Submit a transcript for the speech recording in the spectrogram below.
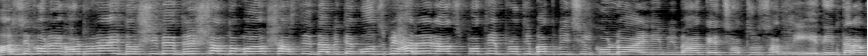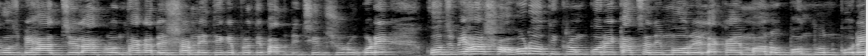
আজিকরের ঘটনায় দোষীদের দৃষ্টান্তমূলক শাস্তির দাবিতে কোচবিহারের রাজপথে প্রতিবাদ মিছিল করল আইনি বিভাগের ছাত্রছাত্রী। এদিন তারা কোচবিহার জেলা গ্রন্থাগারের সামনে থেকে প্রতিবাদ মিছিল শুরু করে কোচবিহার শহর অতিক্রম করে কাছারি মোড় এলাকায় মানববন্ধন করে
